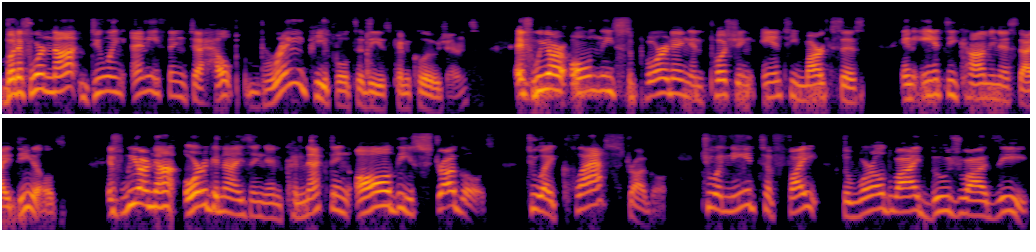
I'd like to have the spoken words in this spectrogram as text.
But if we're not doing anything to help bring people to these conclusions, if we are only supporting and pushing anti Marxist and anti communist ideals, if we are not organizing and connecting all these struggles to a class struggle, to a need to fight the worldwide bourgeoisie,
